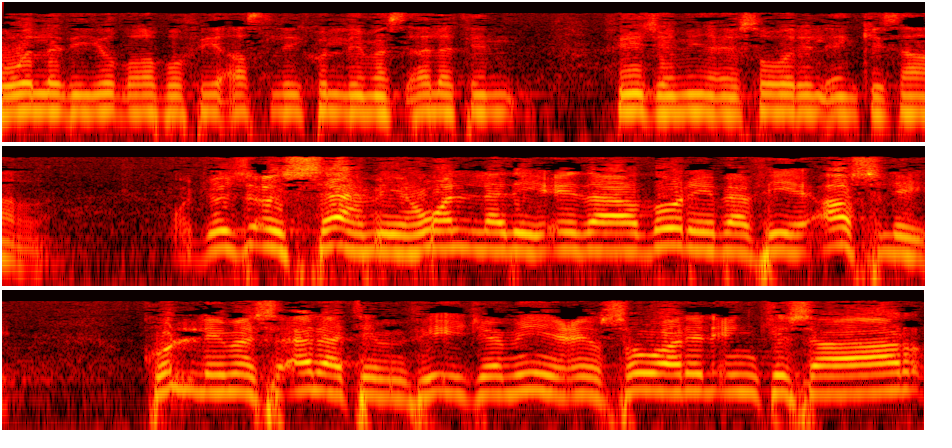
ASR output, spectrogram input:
هو الذي يضرب في أصل كل مسألة في جميع صور الانكسار. وجزء السهم هو الذي إذا ضرب في أصل كل مسألة في جميع صور الانكسار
